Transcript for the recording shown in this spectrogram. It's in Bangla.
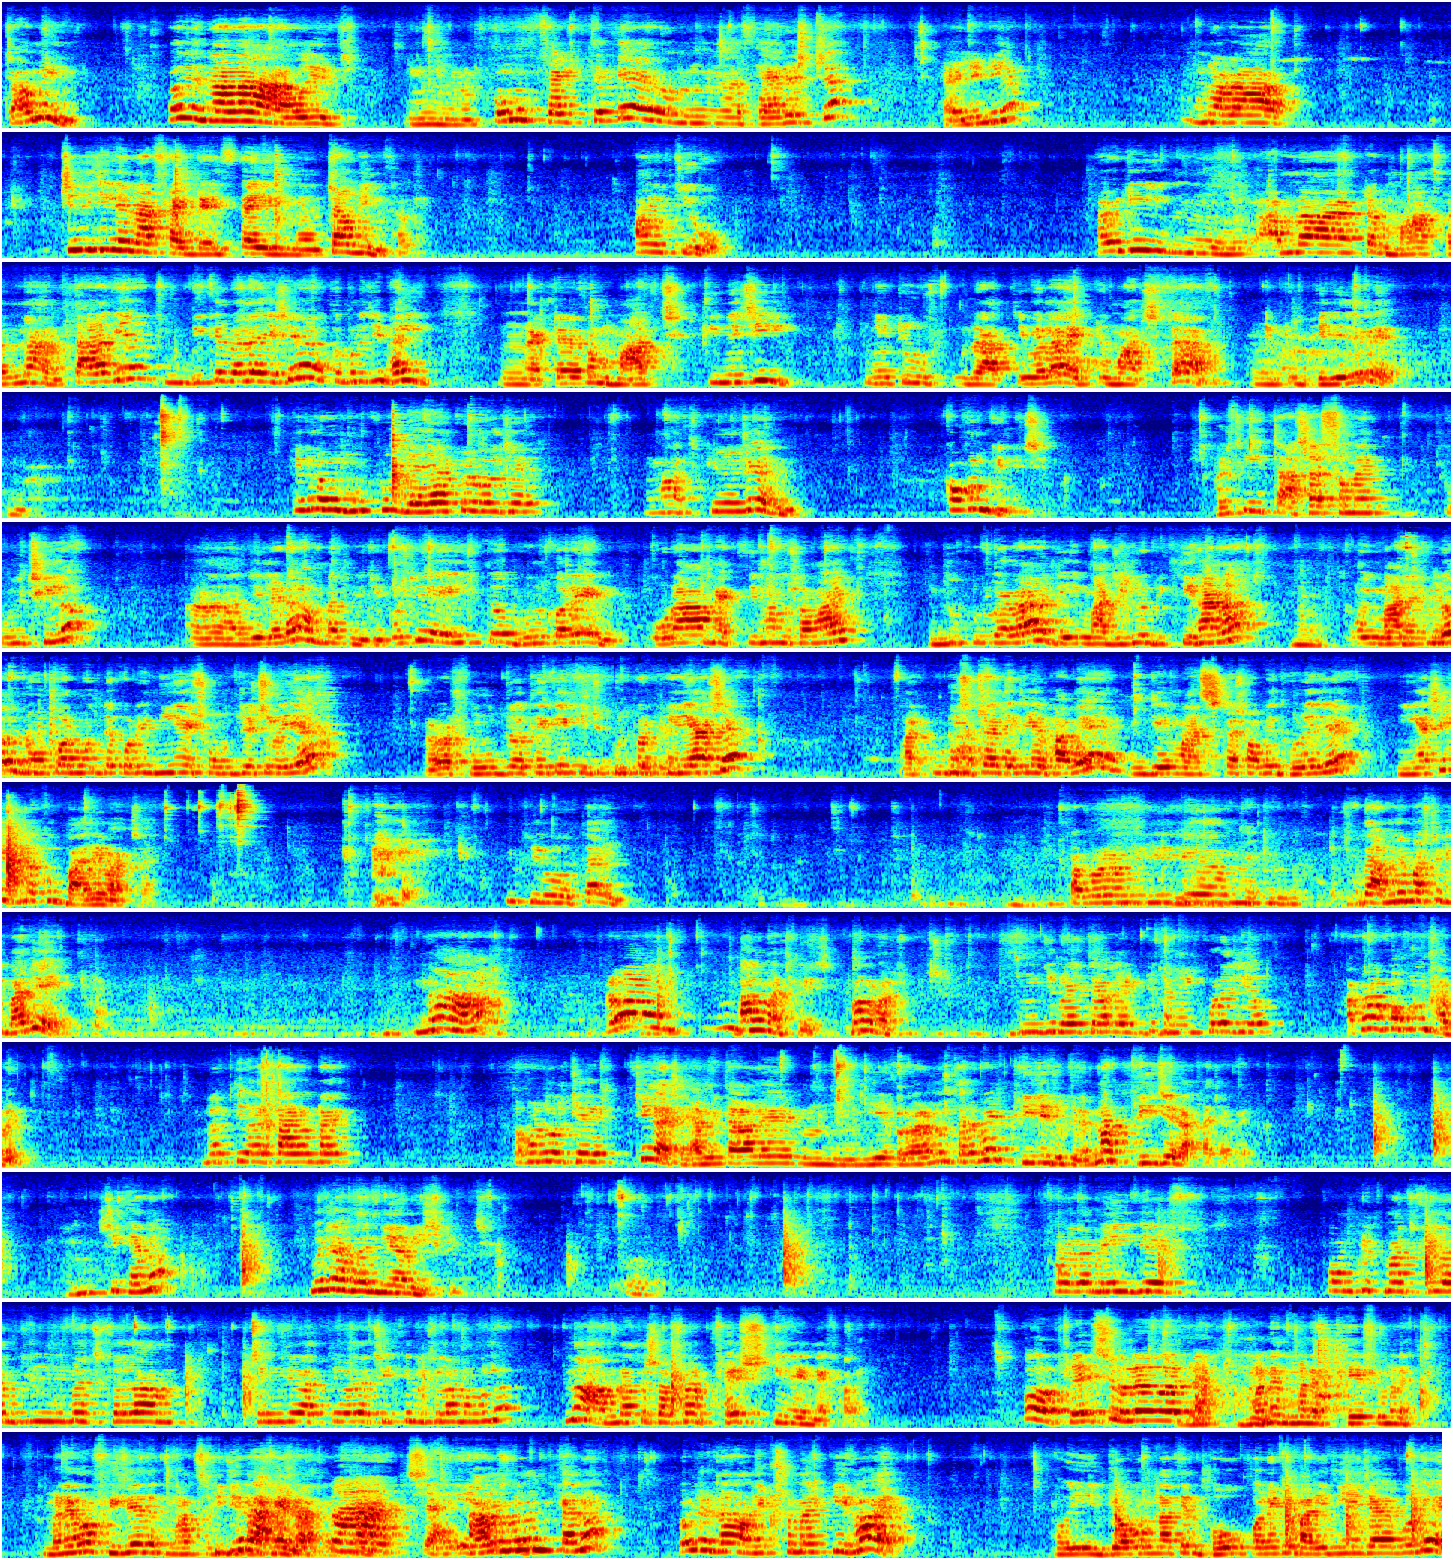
চাউমিন? ওই না না, ওই অমুক সাইড থেকে স্যার এসছে হ্যান্ডে নিয়ে ওনারা চিলি চিকেন আর ফ্রাইড রাইস তাই চাউমিন খাবে। আমি কি ও? আমি কি আমরা একটা মাছ না, তার আগে বিকেলবেলা এসে ওকে বলেছি, ভাই একটা এরকম মাছ কিনেছি। তুমি একটু রাত্রিবেলা একটু মাছটা একটু ভেজে দেবে। এগুলো আমার মুখ খুব বেজার করে বলছে, মাছ কিনেছেন? কখন কিনেছে বলছি "এই আসার সময় তুলছিল জেলেরা, আমরা কিনেছি। বলছি, এই তো ভুল করেন। ওরা ম্যাক্সিমাম সময় দুপুরবেলা যেই মাছগুলো বিক্রি হয় না ওই মাছগুলো নৌকার মধ্যে করে নিয়ে সমুদ্রে চলে যায়। আবার সমুদ্র থেকে কিছুক্ষণ পর ফিরে আসে। আর টুরিস্টরা দেখলে ভাবে যে মাছটা সবে ধরে যায় নিয়ে আসে এগুলো খুব বাজে মাছ হয়। তাই। তারপরে আমি আপনি মাছটা কি বাজে? না ভালো মাছ পেয়েছে ভালো মাছ পেয়েছে। জি ভাই তাহলে একটুখানি করে দিও। আপনারা কখন খাবেন? সাড়ে নটায় তখন বলছে, ঠিক আছে, আমি তাহলে ইয়ে করে আনলাম। তাহলে ভাই ফ্রিজে ঢুকে না ফ্রিজে রাখা যাবে বলছি, কেন? বলে আমরা নিরামিষ ফ্রিজ বললাম, এই যে পমফ্রেট মাছ খেলাম, চিংড়ি মাছ খেলাম চিংড়ি রাত্রিবেলা চিকেন খেলাম ওগুলো? না, আমরা তো সবসময় ফ্রেশ কিনে এনে খাওয়াই। ও ফ্রেশ হলে মানে মানে ফ্রেশ মানে মানে আমার ফ্রিজে মাছ ফ্রিজে রাখে না? হ্যাঁ। আচ্ছা আমি বললাম কেন? না অনেক সময় কি হয়? ওই জগন্নাথের ভোগ অনেকে বাড়ি নিয়ে যায় বলে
